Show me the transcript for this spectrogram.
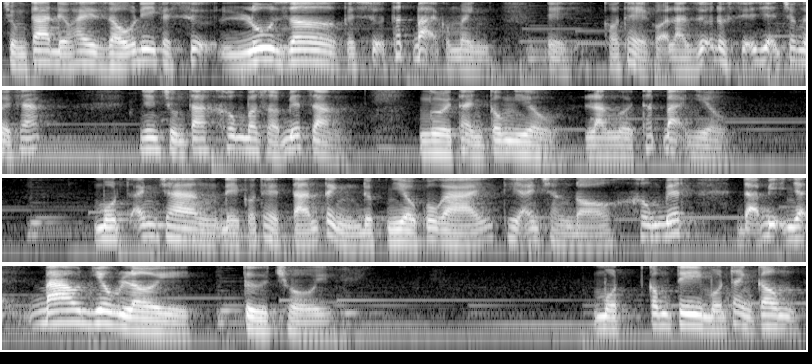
Chúng ta đều hay giấu đi cái sự loser, cái sự thất bại của mình để có thể gọi là giữ được sĩ diện cho người khác. Nhưng chúng ta không bao giờ biết rằng người thành công nhiều là người thất bại nhiều. Một anh chàng để có thể tán tỉnh được nhiều cô gái thì anh chàng đó không biết đã bị nhận bao nhiêu lời từ chối. Một công ty muốn thành công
